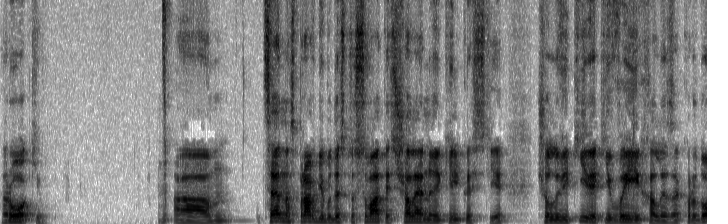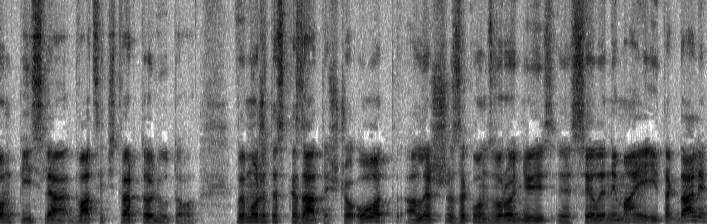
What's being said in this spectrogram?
років. Це насправді буде стосуватись шаленої кількості чоловіків, які виїхали за кордон після 24 лютого. Ви можете сказати, що от, але ж закон зворотньої е, сили немає і так далі.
